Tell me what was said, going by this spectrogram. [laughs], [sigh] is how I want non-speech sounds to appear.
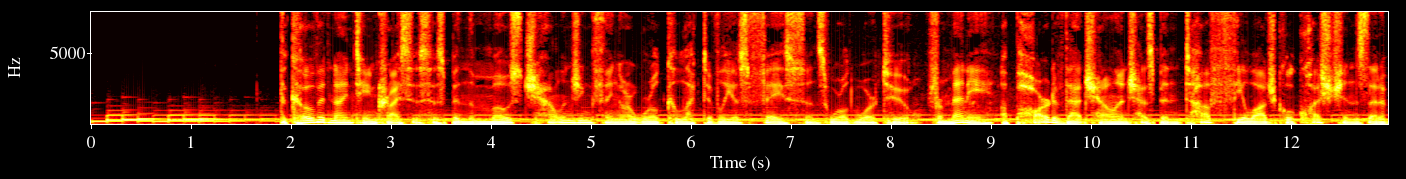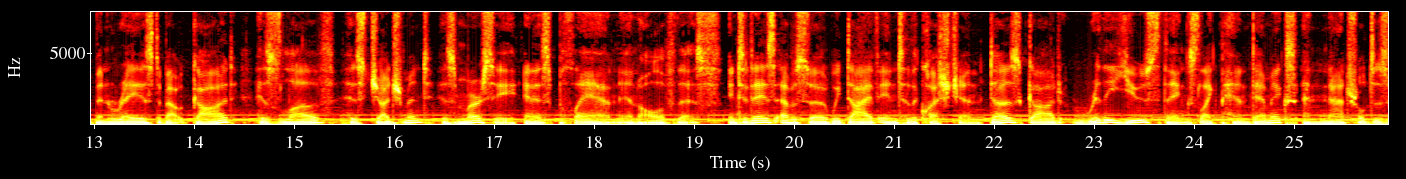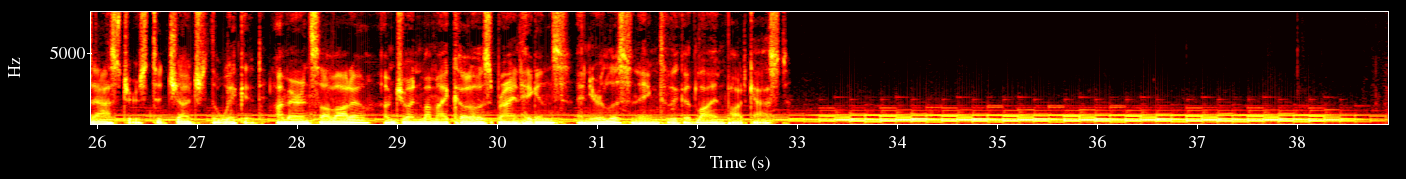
The COVID 19 crisis has been the most challenging thing our world collectively has faced since World War II. For many, a part of that challenge has been tough theological questions that have been raised about God, His love, His judgment, His mercy, and His plan in all of this. In today's episode, we dive into the question Does God really use things like pandemics and natural disasters to judge the wicked? I'm Aaron Salvato. I'm joined by my co host Brian Higgins, and you're listening to the GoodLion podcast.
